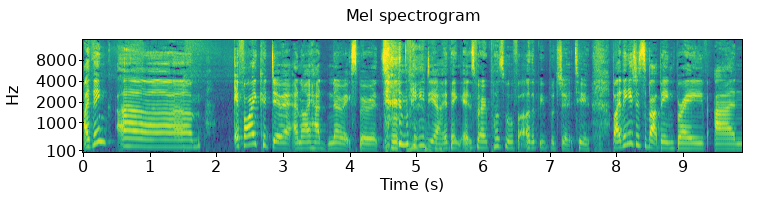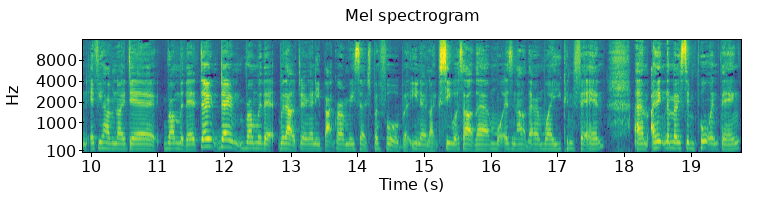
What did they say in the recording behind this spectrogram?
I think um, if I could do it and I had no experience in media, I think it's very possible for other people to do it too. But I think it's just about being brave and if you have an idea, run with it. Don't don't run with it without doing any background research before, but you know, like see what's out there and what isn't out there and where you can fit in. Um, I think the most important thing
